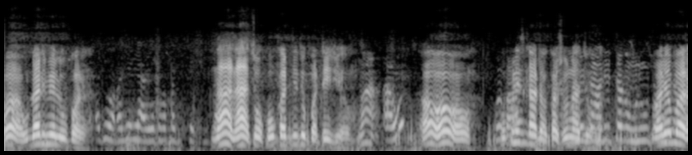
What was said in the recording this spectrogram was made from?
વાહ ઉડાડી મેલ ઉપર. ના ના ચોખ્ખું કરી દીધું પટી ગયો. હો હો આવો ઉપડી જ કાઢો કશું ના જો બરાબર.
